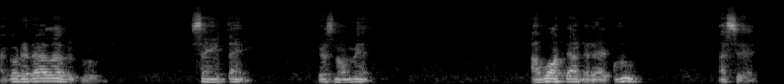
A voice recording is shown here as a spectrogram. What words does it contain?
I go to that other group. Same thing. There's no men. I walked out of that group. I said,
